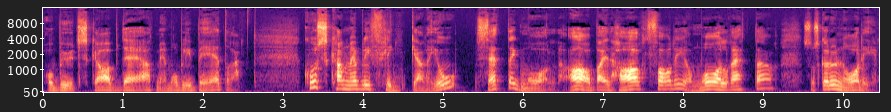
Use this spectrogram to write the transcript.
og budskap det er at vi må bli bedre. Hvordan kan vi bli flinkere? Jo, Sett deg mål. Arbeid hardt for dem og målretta, så skal du nå dem.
